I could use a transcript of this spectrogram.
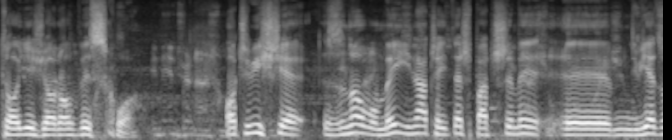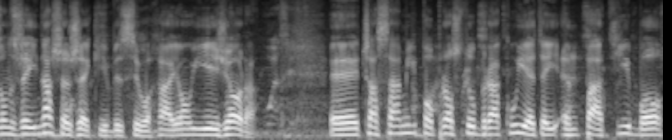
to jezioro wyschło. Oczywiście znowu my inaczej też patrzymy, e, wiedząc, że i nasze rzeki wysychają i jeziora. E, Czasami po prostu brakuje tej empatii, bo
